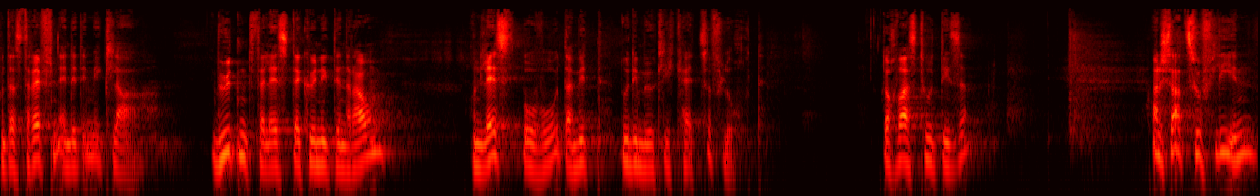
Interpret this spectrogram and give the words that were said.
und das Treffen endet im Eklat. Wütend verlässt der König den Raum und lässt Beauvau damit nur die Möglichkeit zur Flucht. Doch was tut dieser? Anstatt zu fliehen,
